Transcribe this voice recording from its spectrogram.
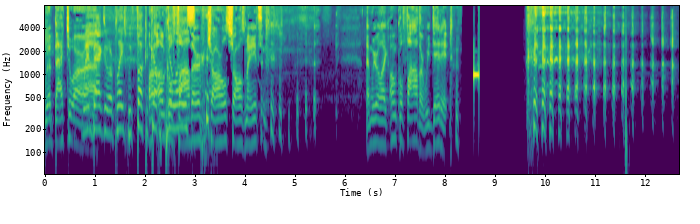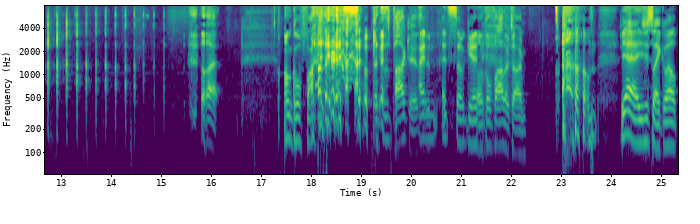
Went back to our Went uh, back to our place. We fucked a our couple uncle pillows. father, Charles, Charles Manson. and we were like, Uncle Father, we did it. what? Uncle father. It's so good. That's his podcast. I- dude. It's so good. Uncle Father time. Um, yeah, he's just like, well,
